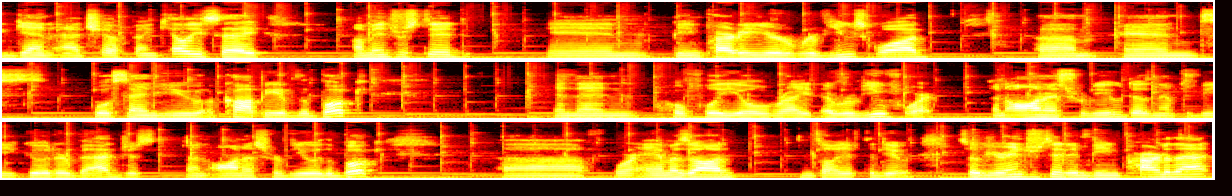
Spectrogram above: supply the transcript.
again, at Chef Ben Kelly. Say, I'm interested in being part of your review squad. Um, and we'll send you a copy of the book. And then hopefully you'll write a review for it. An honest review it doesn't have to be good or bad, just an honest review of the book uh, for Amazon. That's all you have to do. So if you're interested in being part of that,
